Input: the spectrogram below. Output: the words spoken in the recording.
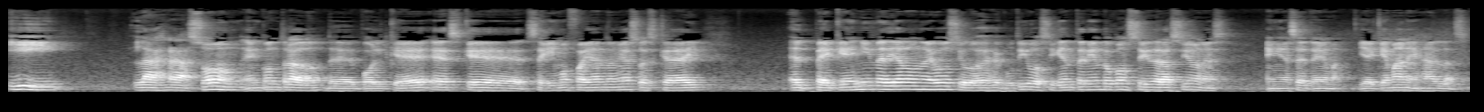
Y la razón he encontrado de por qué es que seguimos fallando en eso es que hay el pequeño y mediano negocio, los ejecutivos siguen teniendo consideraciones en ese tema y hay que manejarlas.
